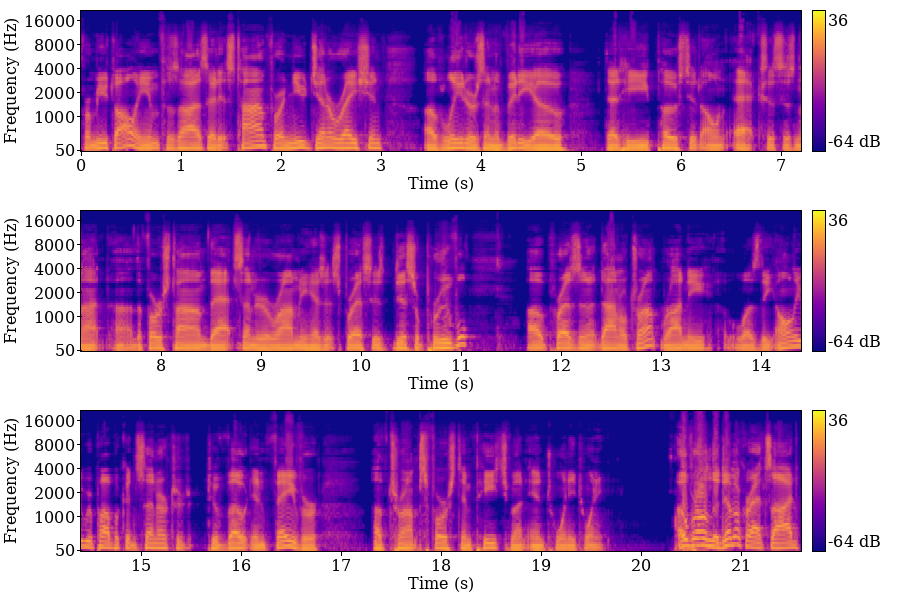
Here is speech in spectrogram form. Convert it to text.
from Utah. He emphasized that it's time for a new generation of leaders in a video that he posted on X. This is not uh, the first time that Senator Romney has expressed his disapproval of President Donald Trump. Romney was the only Republican senator to, to vote in favor of Trump's first impeachment in 2020. Over on the Democrat side,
